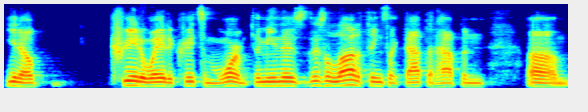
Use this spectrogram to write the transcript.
you know, create a way to create some warmth. I mean, there's there's a lot of things like that that happen um,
